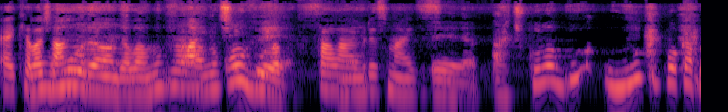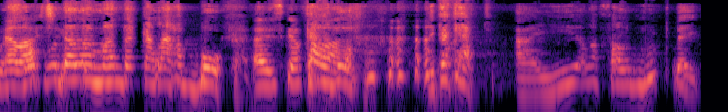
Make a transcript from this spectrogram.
É que ela já Murmurando, ela não fala, não articula conversa, palavras mais. assim. É, articula alguma, muito pouca coisa. Ela Só quando articula- ela manda calar a boca. É isso que eu boca, fica quieto. Aí ela fala muito bem,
